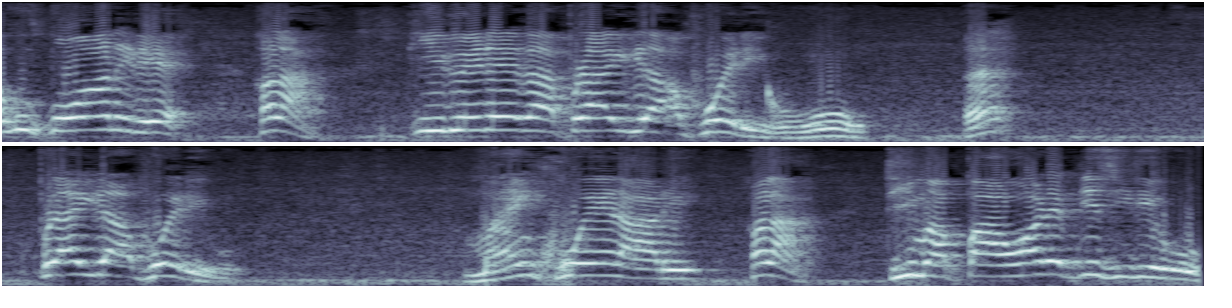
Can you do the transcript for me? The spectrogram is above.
အခုပွားနေတဲ့ဟုတ်လားပြည်တွင်းတွေကပရိုက်တာအဖွဲ့တွေကိုဟမ်ပရိုက်တာအဖွဲ့တွေကိုမိုင်းခွဲတာတွေဟုတ်လားဒီမှာပါသွားတဲ့ပစ္စည်းတွေကို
